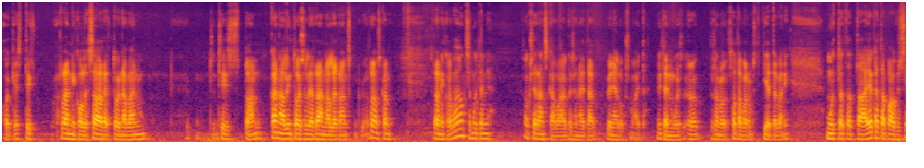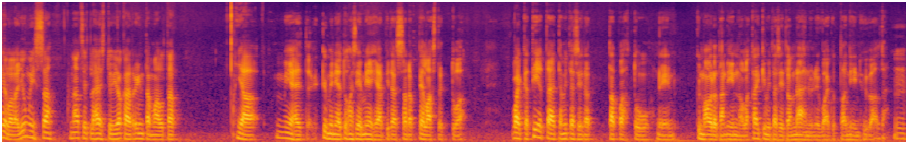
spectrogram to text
oikeasti rannikolle saarettuina vähän, siis tuon kanalin toiselle rannalle Rans- Ranskan rannikolle, vai onko se muuten, onko se Ranskaa vai onko se näitä Benelux-maita? Nyt en muista, sano sata varmasti tietäväni. Mutta tota, joka tapauksessa siellä ollaan jumissa, natsit lähestyy joka rintamalta ja miehet, kymmeniä tuhansia miehiä pitäisi saada pelastettua. Vaikka tietää, että mitä siinä tapahtuu, niin kyllä mä odotan innolla. Kaikki, mitä siitä on nähnyt, niin vaikuttaa niin hyvältä. Mm,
